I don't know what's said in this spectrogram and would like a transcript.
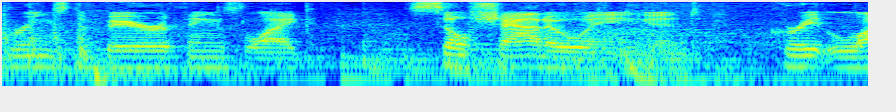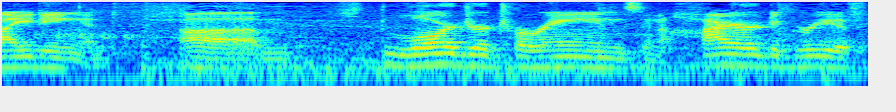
brings to bear things like self shadowing and great lighting and um, larger terrains and a higher degree of,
